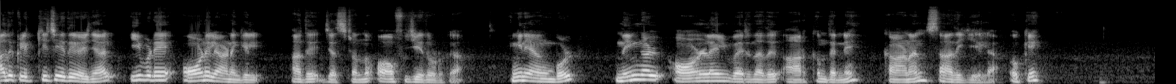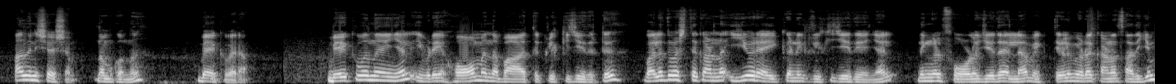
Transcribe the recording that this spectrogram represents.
അത് ക്ലിക്ക് ചെയ്ത് കഴിഞ്ഞാൽ ഇവിടെ ഓണിലാണെങ്കിൽ അത് ജസ്റ്റ് ഒന്ന് ഓഫ് ചെയ്ത് കൊടുക്കുക. ഇങ്ങനെയാകുമ്പോൾ നിങ്ങൾ ഓൺലൈൻ വരുന്നത് ആർക്കും തന്നെ കാണാൻ സാധിക്കില്ല. ഓക്കെ അതിനുശേഷം നമുക്കൊന്ന് ബാക്ക് വരാം. ബാക്ക് വന്നു കഴിഞ്ഞാൽ ഇവിടെ ഹോം എന്ന ഭാഗത്ത് ക്ലിക്ക് ചെയ്തിട്ട് വലതുവശത്ത് കാണുന്ന ഈ ഒരു ഐക്കണിൽ ക്ലിക്ക് ചെയ്ത് കഴിഞ്ഞാൽ നിങ്ങൾ ഫോളോ ചെയ്ത എല്ലാ വ്യക്തികളും ഇവിടെ കാണാൻ സാധിക്കും.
